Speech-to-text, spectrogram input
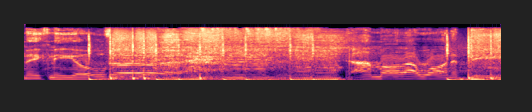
make me over. I'm all I wanna be.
